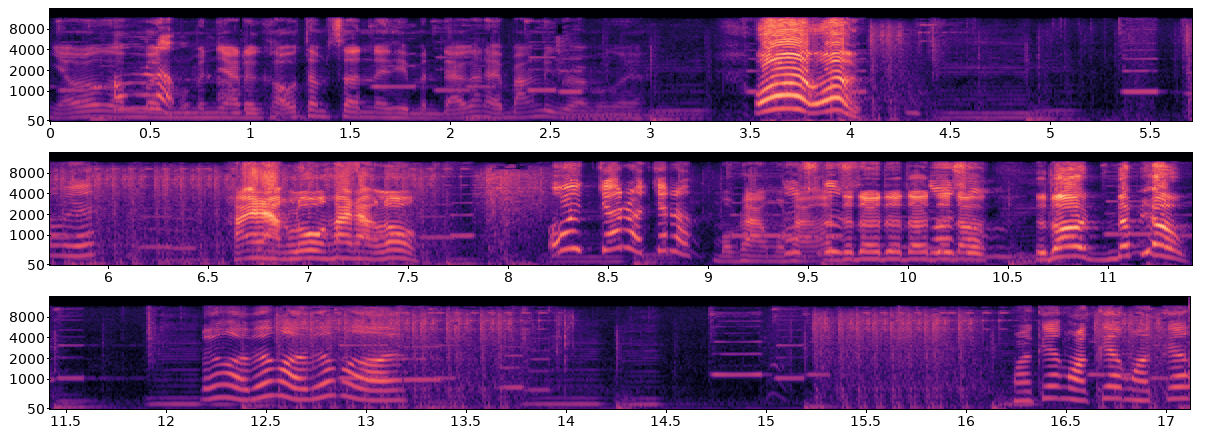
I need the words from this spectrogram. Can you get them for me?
Nhớ mình mình nhà được khẩu thâm sinh này thì mình đã có thể bắn được rồi mọi người ôi ôi. Sao vậy? Hai thằng luôn hai thằng luôn. Ôi chết rồi chết rồi. Một thằng một thằng từ từ từ từ từ từ từ từ nấp vô. Biết rồi biết rồi biết rồi. Ngoài kia ngoài kia ngoài kia.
